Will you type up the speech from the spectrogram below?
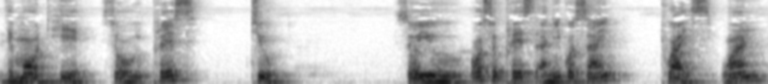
the mod here. So we press 2. So you also press an equal sign twice. 1,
